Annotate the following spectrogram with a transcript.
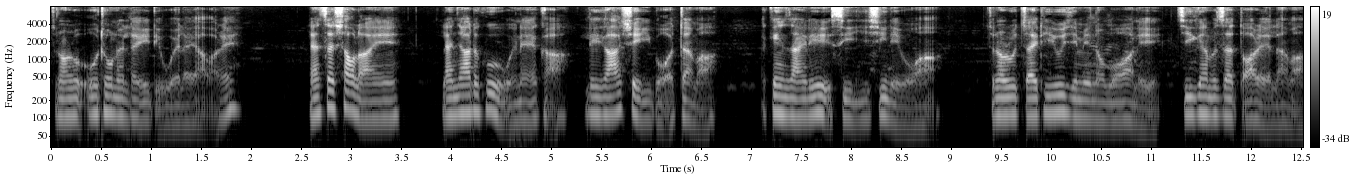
ကျွန်တော်တို့အိုးထုံးတဲ့လက်အိတ်တွေဝယ်လိုက်ရပါတယ်လမ်းဆက်လျှောက်လာရင်လမ်းကြားတစ်ခုကိုဝင်တဲ့အခါလေကားရှည်ကြီးပေါ်အတက်မှာအကင်ဆိုင်လေးအစီရရှိနေပုံကကျွန်တော်တို့ကြိုက်ထီးယူရင်မြင်တော်ပေါ်ကနေကြီးကန်းပါဆက်သွားတဲ့လမ်းမှာ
